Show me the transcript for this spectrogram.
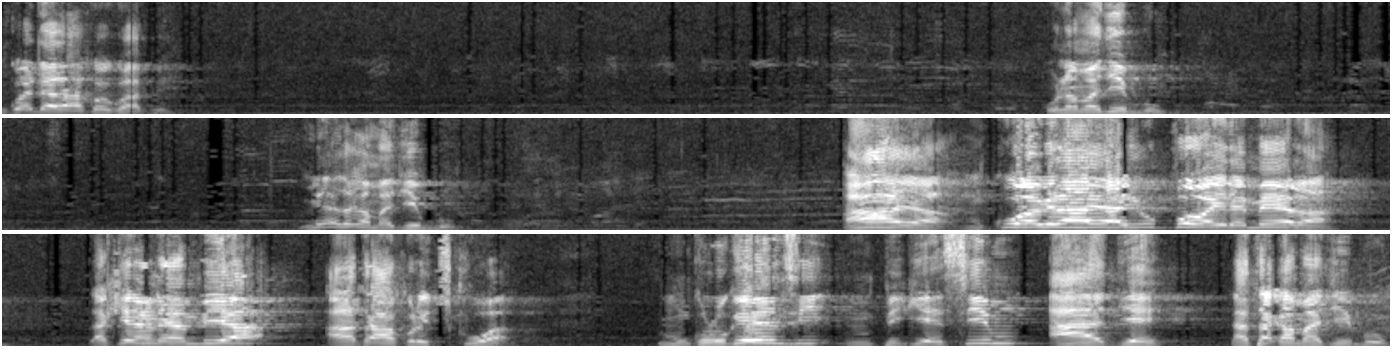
Mkuu wa idara yako yuko wapi? Una majibu? Mimi nataka majibu. Aya, mkuu wa wilaya yupo wa Ilemela, lakini ananiambia anataka kulichukua. Mkurugenzi, mpigie simu aje, nataka majibu.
